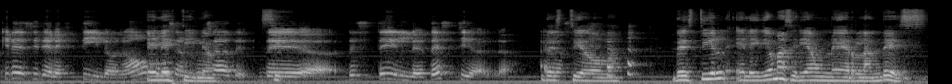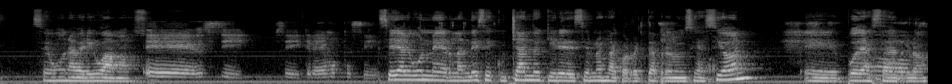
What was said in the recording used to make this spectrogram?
quiere decir el estilo, ¿no? El estilo. de, de, de, el idioma sería un neerlandés, según averiguamos. Eh, sí, sí, creemos que sí. Si hay algún neerlandés escuchando y quiere decirnos la correcta pronunciación, eh, puede hacerlo.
